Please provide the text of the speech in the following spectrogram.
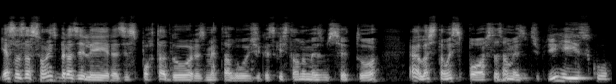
E essas ações brasileiras, exportadoras, metalúrgicas, que estão no mesmo setor, elas estão expostas ao mesmo tipo de risco,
